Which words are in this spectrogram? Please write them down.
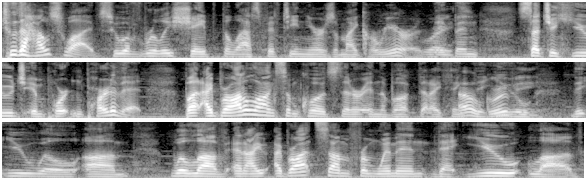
to the housewives who have really shaped the last 15 years of my career. Right. They've been such a huge, important part of it. But I brought along some quotes that are in the book that I think Oh, that groovy. you that you will um, will love. And I, I brought some from women that you love.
